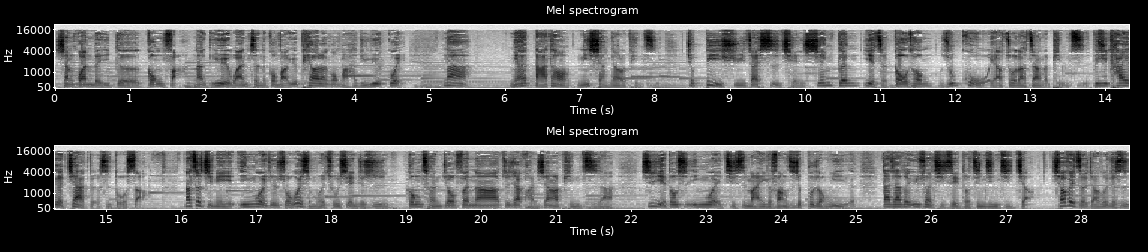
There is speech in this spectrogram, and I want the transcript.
相关的一个工法，那越完整的工法、越漂亮的工法，它就越贵。那你要达到你想要的品质，就必须在事前先跟业者沟通，如果我要做到这样的品质，必须开一个价格是多少。那这几年也因为就是说，为什么会出现就是工程纠纷啊、追加款项啊、品质啊？其实也都是因为，其实买一个房子就不容易了，大家的预算其实也都斤斤计较。消费者角度就是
